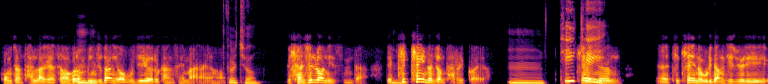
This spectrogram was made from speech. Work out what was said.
공천 탈락해서 그럼 음. 민주당이 여부지리를 가능성이 많아요. 그렇죠. 현실론이 있습니다. 근데 음. TK는 좀 다를 거예요. 음. TK TK는 예, TK는 우리 당 지지율이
